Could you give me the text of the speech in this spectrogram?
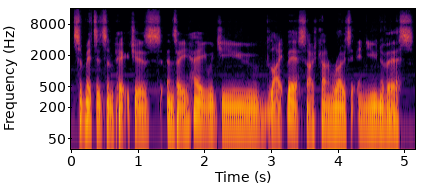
submitted some pictures, and say, hey, would you like this? I kind of wrote it in Universe.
